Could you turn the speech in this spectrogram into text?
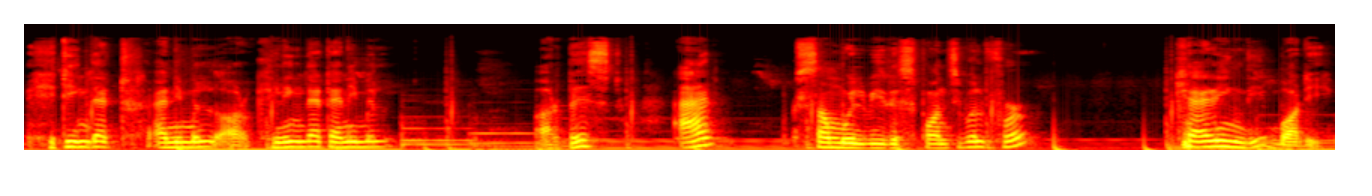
hitting that animal or killing that animal or best and some will be responsible for carrying the body.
